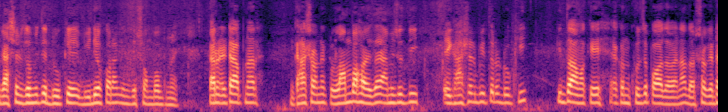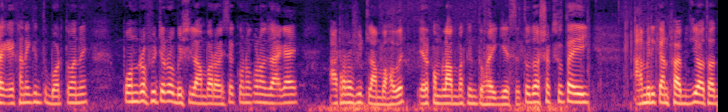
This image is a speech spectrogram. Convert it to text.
ঘাসের জমিতে ঢুকে ভিডিও করা কিন্তু সম্ভব নয়। কারণ এটা আপনার ঘাস অনেক লম্বা হয়ে যায়। আমি যদি এই ঘাসের ভিতরে ঢুকি, কিন্তু আমাকে এখন খুঁজে পাওয়া যাবে না। দর্শক, এটা এখানে কিন্তু বর্তমানে পনেরো ফিটেরও বেশি লম্বা রয়েছে। কোনো কোনো জায়গায় আঠারো ফিট লম্বা হবে। এরকম লম্বা কিন্তু হয়ে গিয়েছে। তো দর্শক শ্রোতা, এই আমেরিকান ফাইভ জি অর্থাৎ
